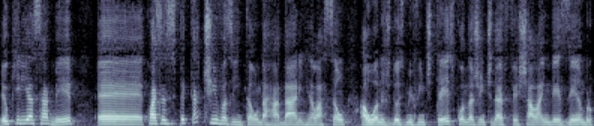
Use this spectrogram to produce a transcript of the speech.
Eu queria saber é, quais as expectativas, então, da Radar em relação ao ano de 2023, quando a gente deve fechar lá em dezembro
